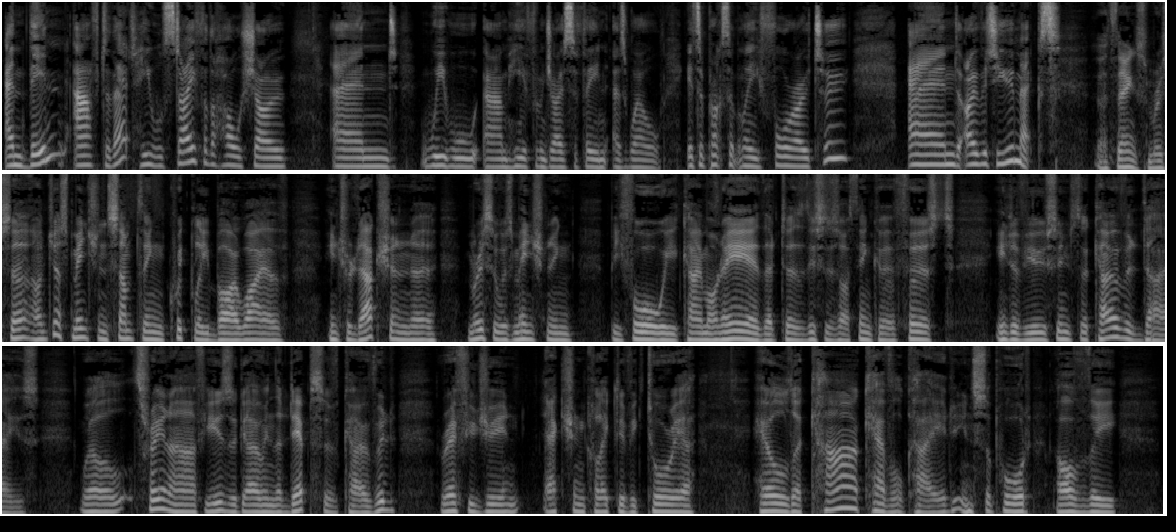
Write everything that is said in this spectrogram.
And then after that, he will stay for the whole show and we will um, hear from Josephine as well. It's approximately 4.02 and over to you, Max. Uh, thanks, Marissa. I'll just mention something quickly by way of introduction. Uh, Marissa was mentioning before we came on air that uh, this is, I think, her first interview since the COVID days. Well, three and a half years ago, in the depths of COVID, Refugee Action Collective Victoria held a car cavalcade in support of the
